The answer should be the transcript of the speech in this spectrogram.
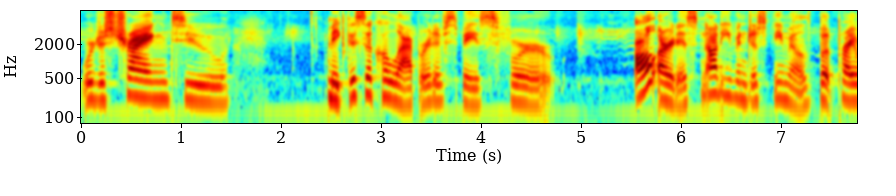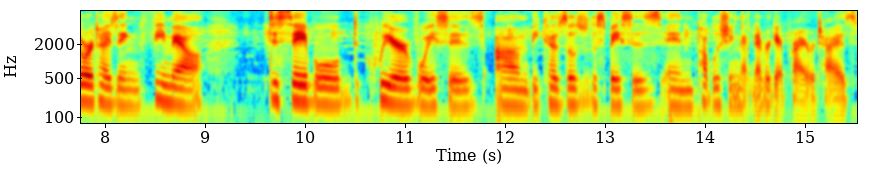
we're just trying to make this a collaborative space for all artists, not even just females, but prioritizing female disabled queer voices um, because those are the spaces in publishing that never get prioritized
